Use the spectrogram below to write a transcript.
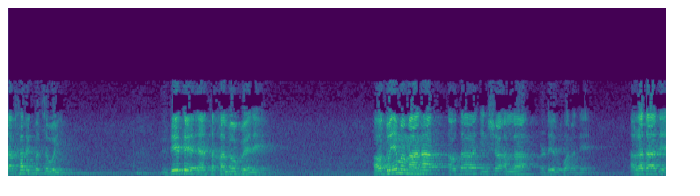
دا خلک به څه وایي دته تقلب ویلې او دویمه معنا او دا ان شاء الله ډیر غوړه ده هغه دا ده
